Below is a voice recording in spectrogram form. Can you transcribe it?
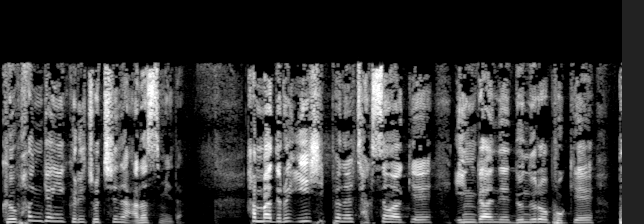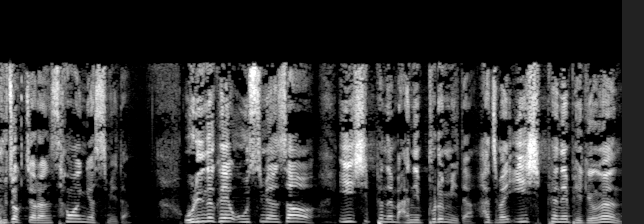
그 환경이 그리 좋지는 않았습니다. 한마디로 이 시편을 작성하기에 인간의 눈으로 보기에 부적절한 상황이었습니다. 우리는 그냥 웃으면서 이 시편을 많이 부릅니다. 하지만 이 시편의 배경은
